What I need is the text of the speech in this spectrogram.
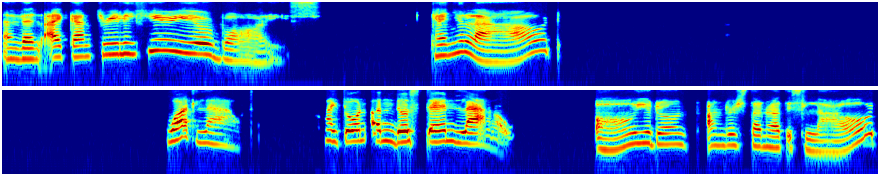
And then I can't really hear your voice. Can you loud? What loud? I don't understand loud. Oh, you don't understand what is loud?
